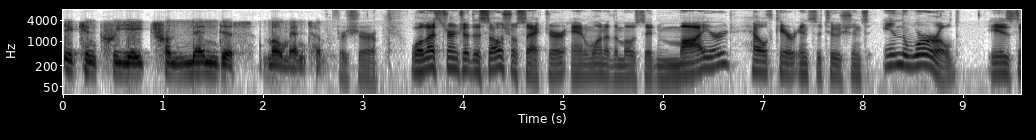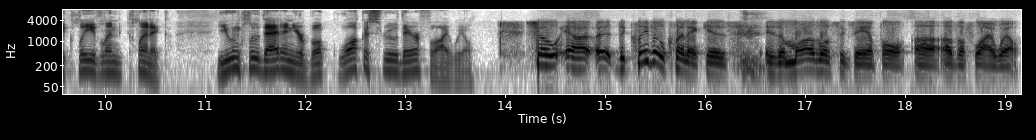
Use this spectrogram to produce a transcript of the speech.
it can create tremendous momentum. For sure. Well, let's turn to the social sector, and one of the most admired healthcare institutions in the world is the Cleveland Clinic. You include that in your book. Walk us through their flywheel. So uh, uh, the Cleveland Clinic is is a marvelous example uh, of a flywheel,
